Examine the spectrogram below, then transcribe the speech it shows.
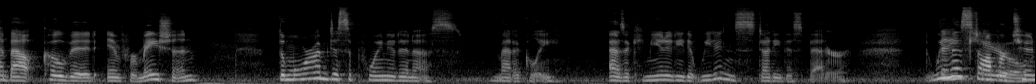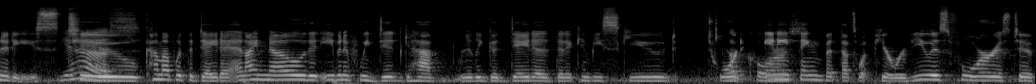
about COVID information, the more I'm disappointed in us medically as a community that we didn't study this better. We Thank missed you. opportunities Yes. to come up with the data. And I know that even if we did have really good data, that it can be skewed toward anything, but that's what peer review is for, is to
